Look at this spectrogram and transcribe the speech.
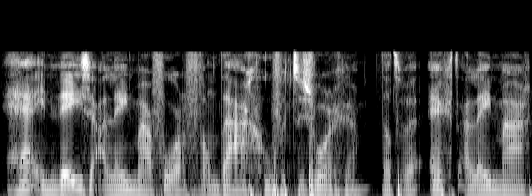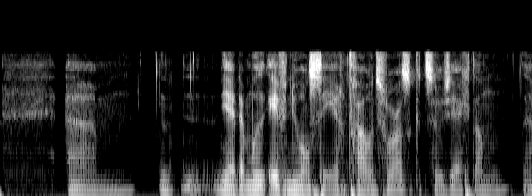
hè, in wezen alleen maar voor vandaag hoeven te zorgen. Dat we echt alleen maar, um, ja, dat moet ik even nuanceren trouwens hoor. Als ik het zo zeg, dan uh,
